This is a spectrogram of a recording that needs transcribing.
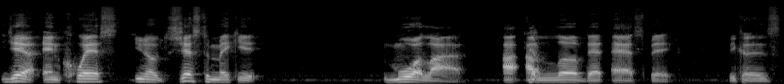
yeah, and quests, you know, just to make it more alive. I, I love that aspect because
